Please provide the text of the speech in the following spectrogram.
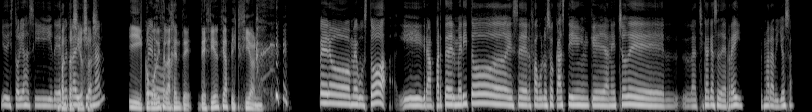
y de historias así de héroe tradicional. Y como pero- dice la gente, de ciencia ficción. Pero me gustó y gran parte del mérito es el fabuloso casting que han hecho de la chica que hace de Rey. Es maravillosa.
